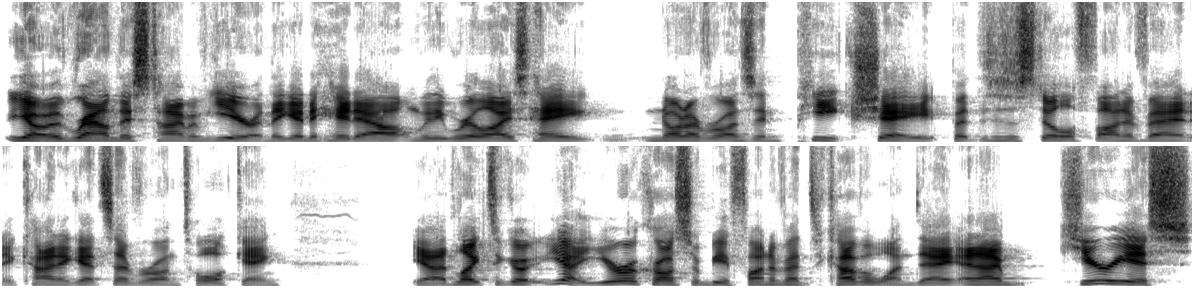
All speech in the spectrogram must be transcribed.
you know, around this time of year and they get a hit out and we realize, hey, not everyone's in peak shape, but this is still a fun event. It kind of gets everyone talking. Yeah, I'd like to go. Yeah, Eurocross would be a fun event to cover one day. And I'm curious,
